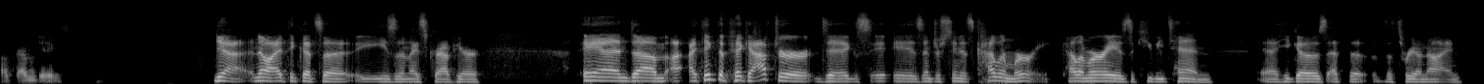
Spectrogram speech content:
about grabbing Diggs. Yeah, no, I think that's a he's a nice grab here. And um, I, I think the pick after Diggs is interesting. It's Kyler Murray. Kyler Murray is the QB ten. Uh, he goes at the the three hundred nine,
